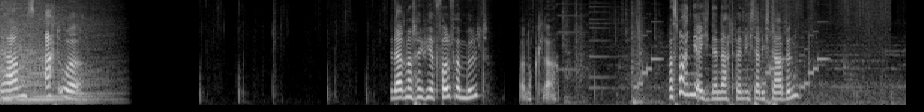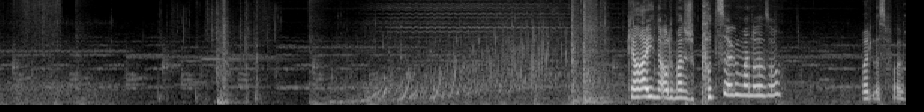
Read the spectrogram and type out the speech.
Wir haben es 8 Uhr. Der Laden wahrscheinlich wieder voll vermüllt. War noch klar. Was machen die eigentlich in der Nacht, wenn ich da nicht da bin? Ich habe eigentlich eine automatische Putze irgendwann oder so. Beutel ist voll.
